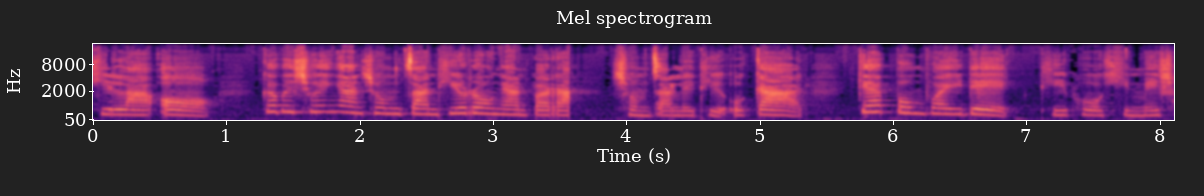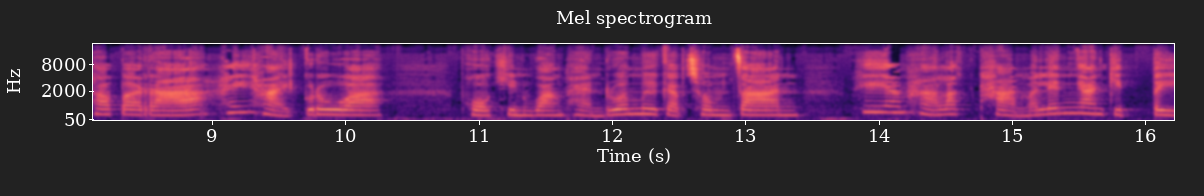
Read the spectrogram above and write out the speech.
คินลาออก ก็ไปช่วยงานชมจันที่โรงงานปลาร้าชมจันเลยถือโอกาส แก้ปมวัยเด็ก ที่โพคินไม่ชอบปลาร้าให้หายกลัว โพคินวางแผนร่วมมือกับชมจันทร์พยายามหาหลักฐานมาเล่นงานกิตติ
